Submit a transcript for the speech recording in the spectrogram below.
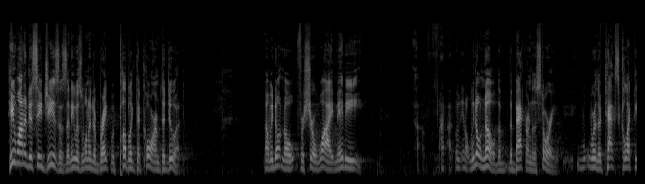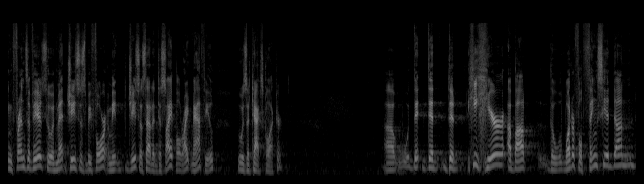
He wanted to see Jesus, and he was willing to break with public decorum to do it. Now, we don't know for sure why. Maybe, you know, we don't know the, the background of the story. Were there tax collecting friends of his who had met Jesus before? I mean, Jesus had a disciple, right? Matthew, who was a tax collector. Uh, did, did, did he hear about the wonderful things he had done?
